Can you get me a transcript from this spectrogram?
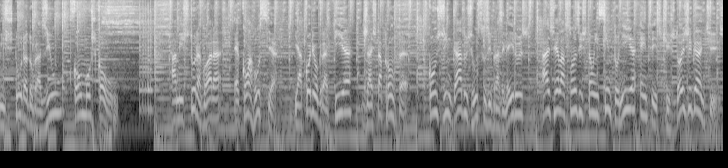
Mistura do Brasil com Moscou. A mistura agora é com a Rússia e a coreografia já está pronta. Com os gingados russos e brasileiros, as relações estão em sintonia entre estes dois gigantes.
